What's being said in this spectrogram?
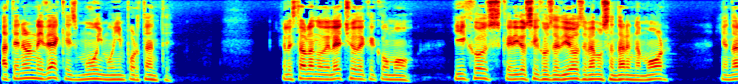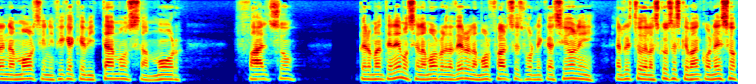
a tener una idea que es muy, muy importante. Él está hablando del hecho de que como hijos, queridos hijos de Dios, debemos andar en amor. Y andar en amor significa que evitamos amor falso, pero mantenemos el amor verdadero, el amor falso es fornicación y el resto de las cosas que van con eso,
